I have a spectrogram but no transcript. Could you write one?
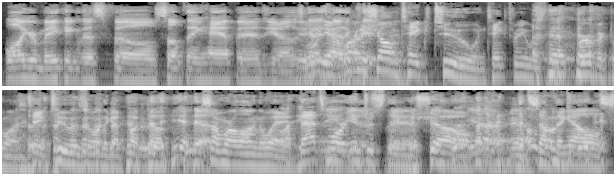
while you're making this film, something happens? You know, this guy's yeah, we're going to show him take two, and take three was the perfect one. Take two is the one that got fucked up Yeah. somewhere along the way. Fucking That's more interesting man. to show Yeah. than something don't do else.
